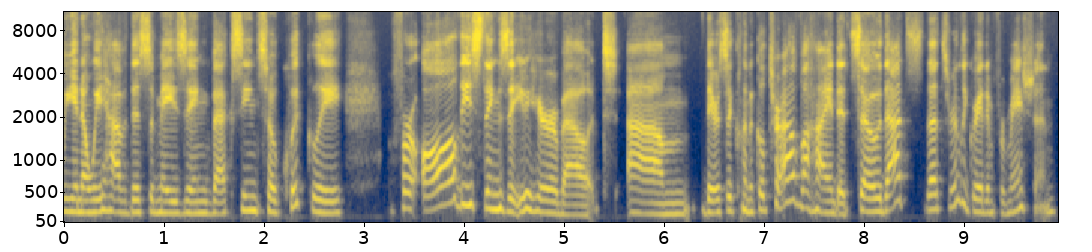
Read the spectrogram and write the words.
you know we have this amazing vaccine so quickly for all these things that you hear about um, there's a clinical trial behind it so that's that's really great information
